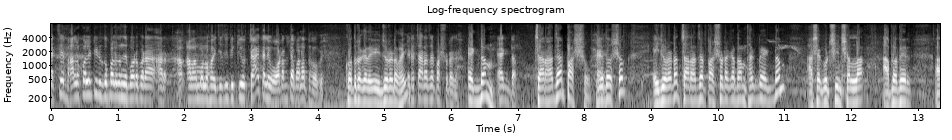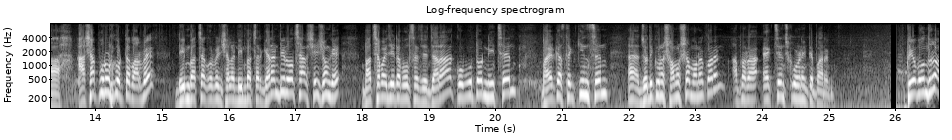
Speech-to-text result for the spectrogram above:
এর চেয়ে ভালো কোয়ালিটির গোপালগঞ্জে বড় পায়রা আর আমার মনে হয় যে যদি কেউ চায় তাহলে অর্ডারটা বানাতে হবে। কত টাকা এই জোড়াটা ভাই? এটা চার হাজার পাঁচশো টাকা। একদম? একদম। চার হাজার পাঁচশো প্রিয় দর্শক এই জোড়াটা চার হাজার পাঁচশো টাকা দাম থাকবে একদম। আশা করছি ইনশাল্লাহ আপনাদের আশা পূরণ করতে পারবে। ডিম বাচ্চা করবে ইনশাল্লাহ ডিম বাচ্চার গ্যারান্টি রয়েছে। আর সেই সঙ্গে বাচ্চা ভাই যেটা বলছে যে যারা কবুতর নিচ্ছেন ভাইয়ের কাছ থেকে কিনছেন হ্যাঁ, যদি কোনো সমস্যা মনে করেন আপনারা এক্সচেঞ্জ করে নিতে পারেন। প্রিয় বন্ধুরা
